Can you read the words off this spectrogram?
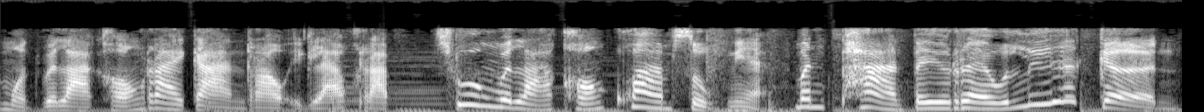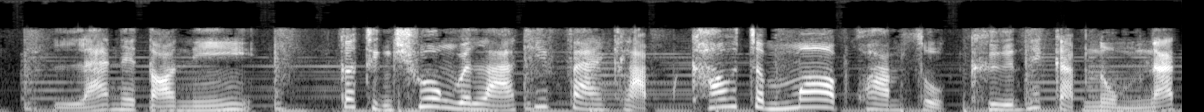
จะหมดเวลาของรายการเราอีกแล้วครับ ช่วงเวลาของความสุขเนี่ยมันผ่านไปเร็วเลือกเกิน และในตอนนี้ก็ถึงช่วงเวลาที่แฟนคลับเขาจะมอบความสุขคืนให้กับหนุ่มนัด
